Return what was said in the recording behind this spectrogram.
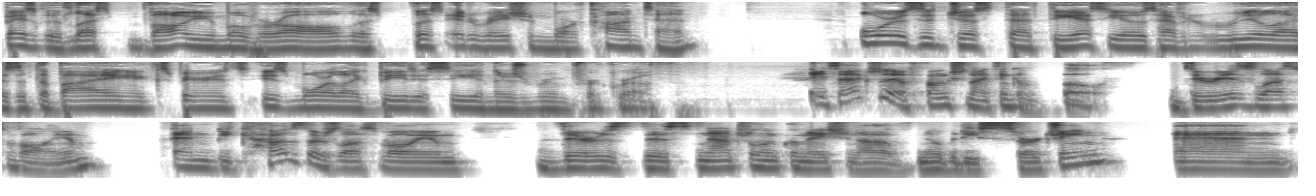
basically less volume overall, less less iteration, more content? Or is it just that the SEOs haven't realized that the buying experience is more like B2C and there's room for growth? It's actually a function, I think, of both. There is less volume. And because there's less volume, there's this natural inclination of nobody's searching and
